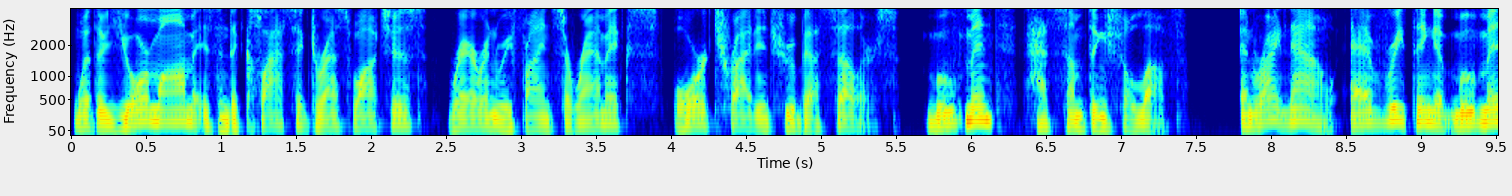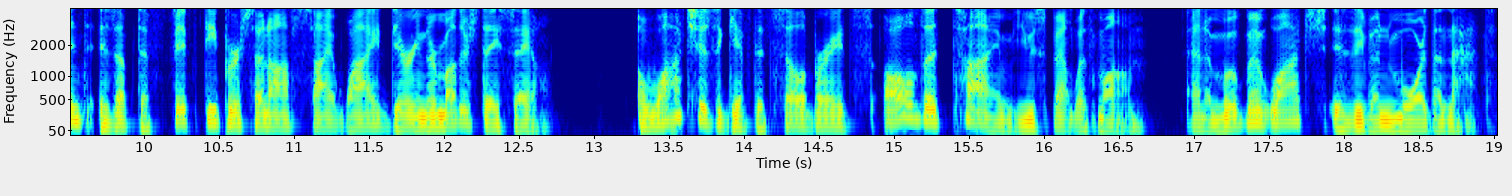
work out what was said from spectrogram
Whether your mom is into classic dress watches, rare and refined ceramics, or tried and true bestsellers, Movement has something she'll love. And right now, everything at Movement is up to 50% off site wide during their Mother's Day sale. A watch is a gift that celebrates all the time you spent with mom, and a Movement watch is even more than that.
